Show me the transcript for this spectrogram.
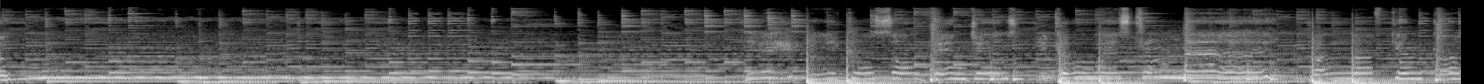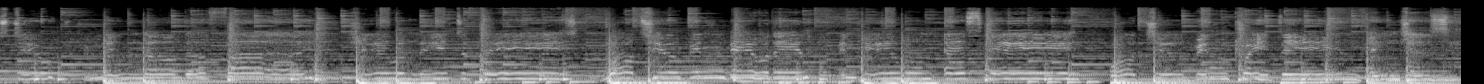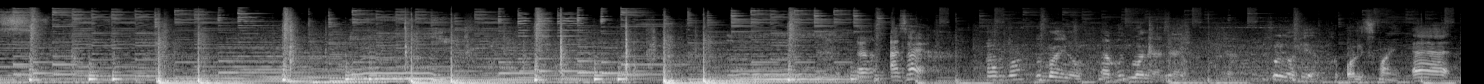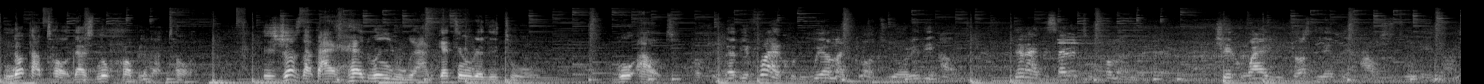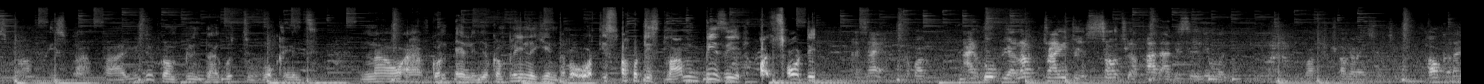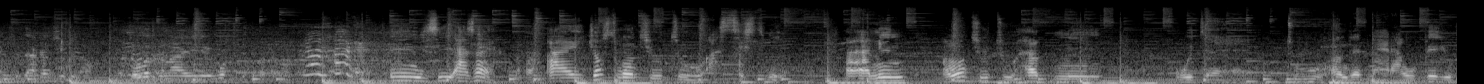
Yeah, fine. Uh, not at all. There's no problem at all. It's just that I heard when you were getting ready to go out. Okay. But before I could wear my clothes, you were already out. Then I decided to come and uh, check why you just left the house too early this morning. This Papa, you do complain that I go to work late. Now I have gone early. You're complaining again. Papa, what is all this now? I'm busy. What's all this? Isaiah, come on. I hope you are not trying to insult your father this early morning. What? How can I insult you? How can I insult you? I can't insult you now. So what can I, what can I you see, Isaiah, I just want you to assist me. I I mean, I want you to help me with uh, 200 naira. I will pay you.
